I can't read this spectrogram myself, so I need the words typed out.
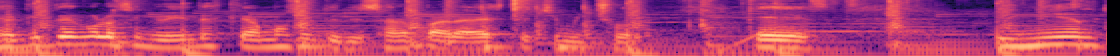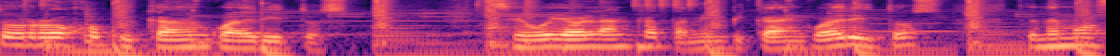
aquí tengo los ingredientes que vamos a utilizar para este chimichurri, que es pimiento rojo picado en cuadritos, cebolla blanca también picada en cuadritos, tenemos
